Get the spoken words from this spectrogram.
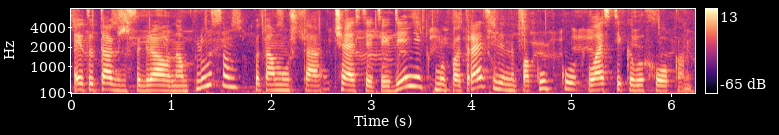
это также сыграло нам плюсом, потому что часть этих денег мы потратили на покупку пластиковых окон.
